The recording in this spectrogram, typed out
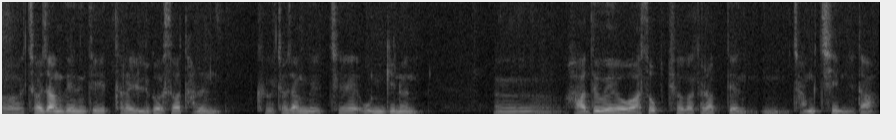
어, 저장되는 데이터를 읽어서 다른 그 저장 매체에 옮기는 어, 하드웨어와 소프트웨어가 결합된 음, 장치입니다.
